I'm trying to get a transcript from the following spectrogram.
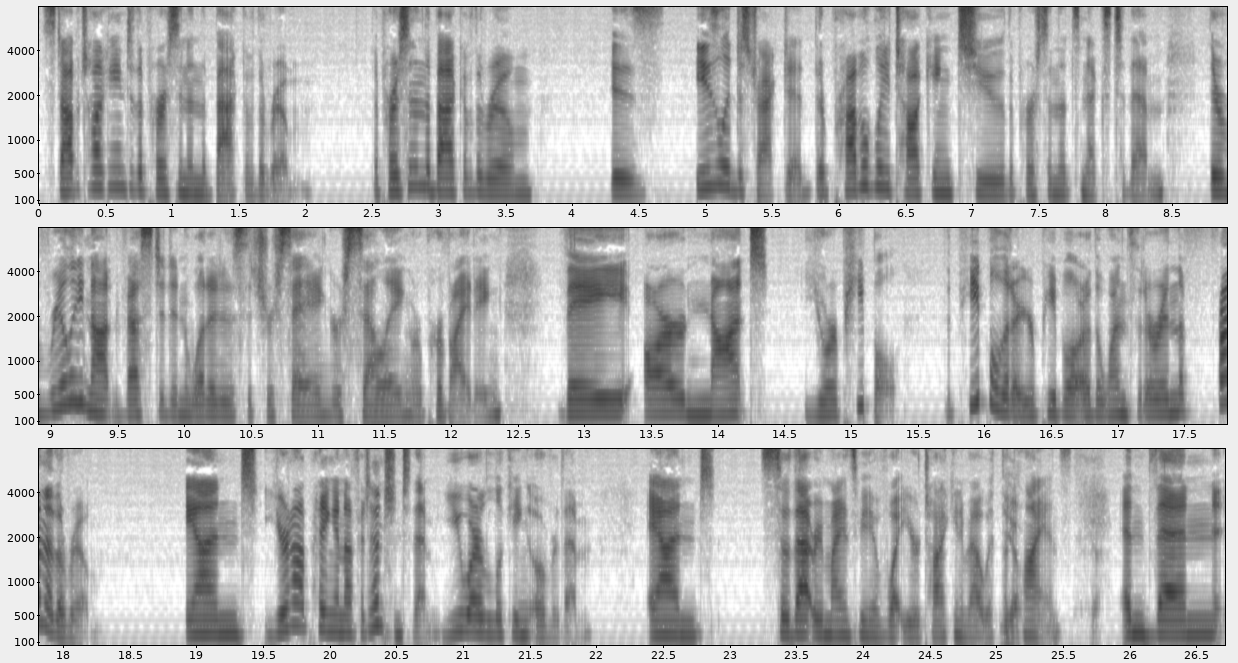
stop talking to the person in the back of the room. The person in the back of the room is easily distracted. They're probably talking to the person that's next to them. They're really not vested in what it is that you're saying or selling or providing. They are not your people. The people that are your people are the ones that are in the front of the room and you're not paying enough attention to them. You are looking over them. And so that reminds me of what you're talking about with the Yep. clients. Yep. And then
